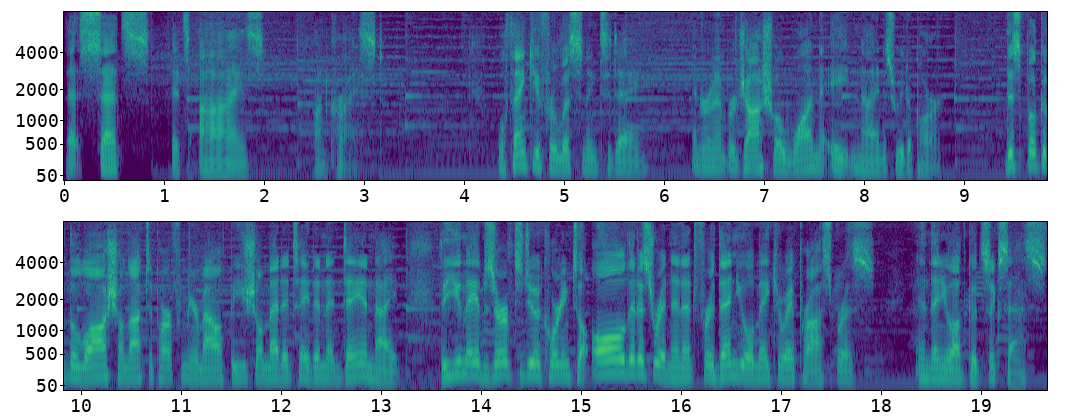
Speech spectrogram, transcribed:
that sets its eyes on Christ. Well, thank you for listening today. And remember Joshua 1 8 and 9 as we depart. This book of the law shall not depart from your mouth, but you shall meditate in it day and night, that you may observe to do according to all that is written in it, for then you will make your way prosperous, and then you will have good success.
